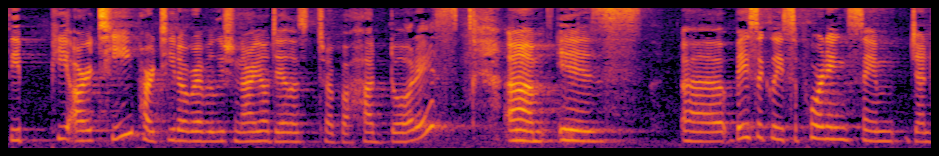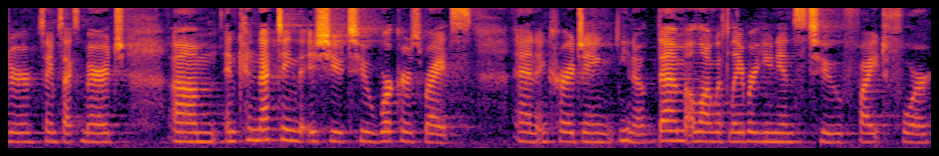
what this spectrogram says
the PRT, Partido Revolucionario de los Trabajadores, um, is uh, basically supporting same gender, same sex marriage um, and connecting the issue to workers' rights and encouraging you know them along with labor unions to fight for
